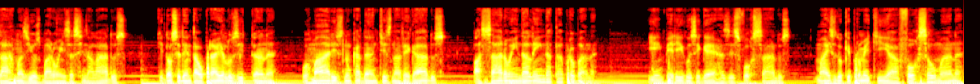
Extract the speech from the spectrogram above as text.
armas e os barões assinalados, que da ocidental praia lusitana, por mares nunca dantes navegados, passaram ainda além da Taprobana, e em perigos e guerras esforçados, mais do que prometia a força humana,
